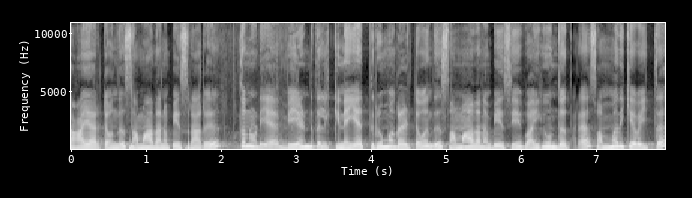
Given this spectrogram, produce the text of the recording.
தாயார்கிட்ட வந்து சமாதானம் பேசுறாரு. பக்தனுடைய வேண்டுதலுக்கிணைய திருமகள்கிட்ட வந்து சமாதானம் பேசி வைகுந்த சம்மதிக்க வைத்த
